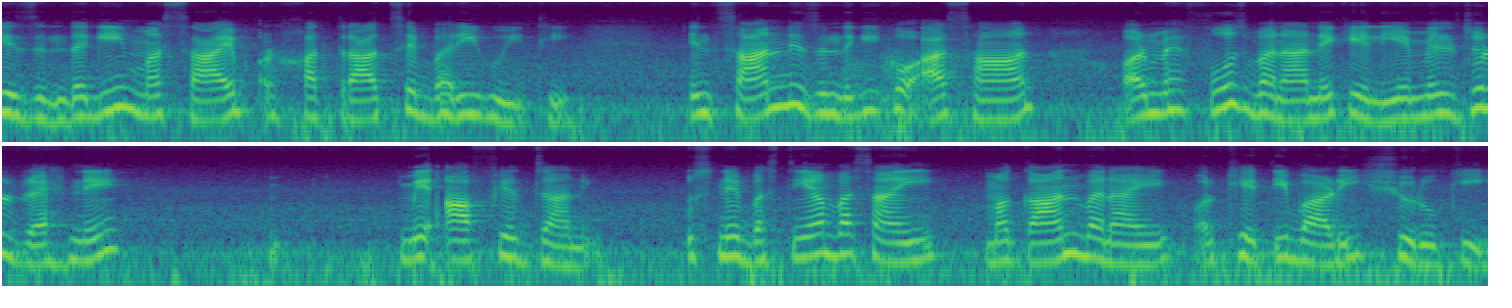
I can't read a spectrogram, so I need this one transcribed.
ये ज़िंदगी मसाइब और ख़तरात से भरी हुई थी। इंसान ने ज़िंदगी को आसान और महफूज बनाने के लिए मिलजुल रहने में आफियत जानी। उसने बस्तियाँ बसाईं, मकान बनाए और खेती बाड़ी शुरू की।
